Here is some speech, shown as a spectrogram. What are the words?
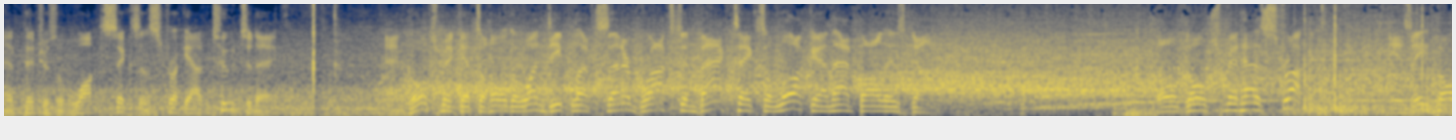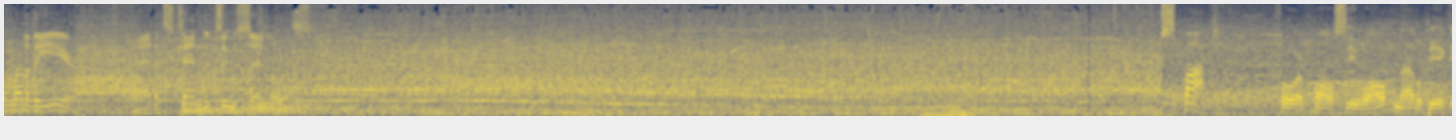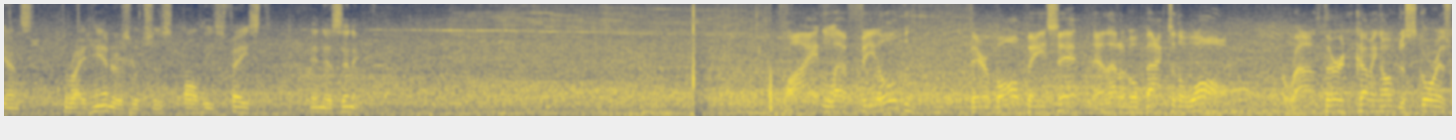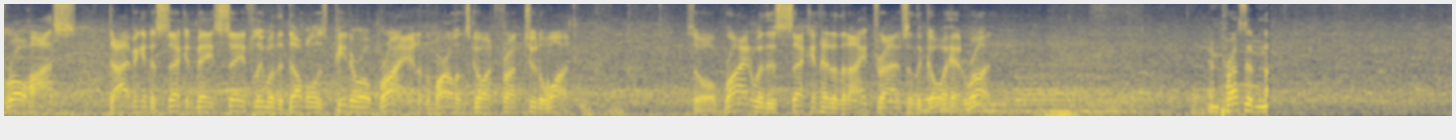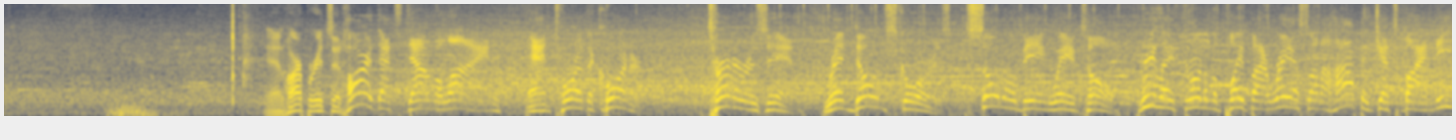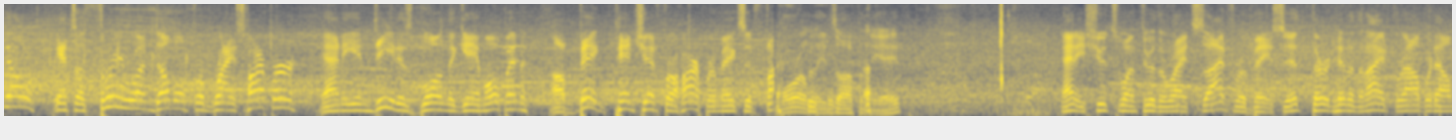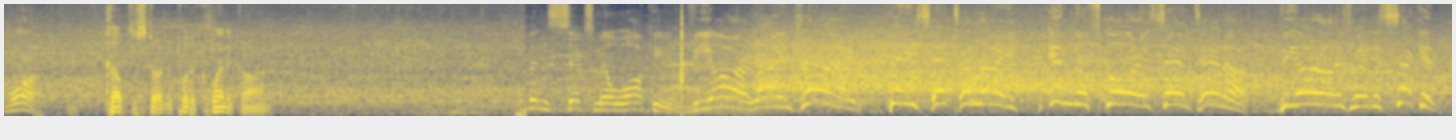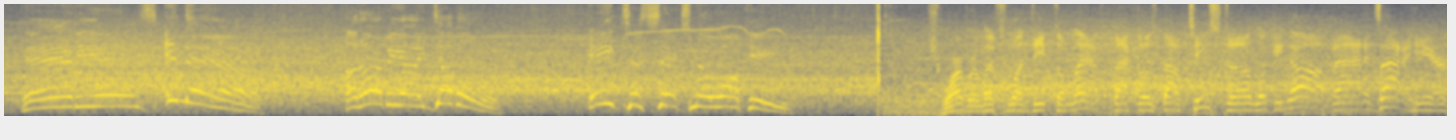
And pitchers have walked six and struck out two today. And Goldschmidt gets a hold of one deep left center. Broxton back takes a look and that ball is gone. Paul Goldschmidt has struck his eighth home run of the year. And it's 10 to 2 St. Louis. spot for Paul Sewald, and that'll be against the right-handers, which is all he's faced in this inning. Wide left field. Fair ball, base hit, and that'll go back to the wall. Around third, coming home to score is Rojas. Diving into second base safely with a double is Peter O'Brien, and the Marlins go in front two to one. So O'Brien with his second hit of the night drives in the go-ahead run. Impressive. And Harper hits it hard. That's down the line and toward the corner. Turner is in. Rendon scores. Soto being waved home. Relay thrown to the plate by Reyes on a hop. It gets by Nido. It's a three-run double for Bryce Harper, and he indeed has blown the game open. A big pinch hit for Harper makes it five. Almora leads off in the eighth. And he shoots one through the right side for a base hit. Third hit of the night for Albert Almora. Cubs are starting to put a clinic on. 7-6 Milwaukee. Villar line drive. Base hit to right. In to score is Santana. Villar on his way to second. And he is in there. An RBI double. 8 to 6 Milwaukee. Schwarber lifts one deep to left. Back goes Bautista looking up, and it's out of here.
